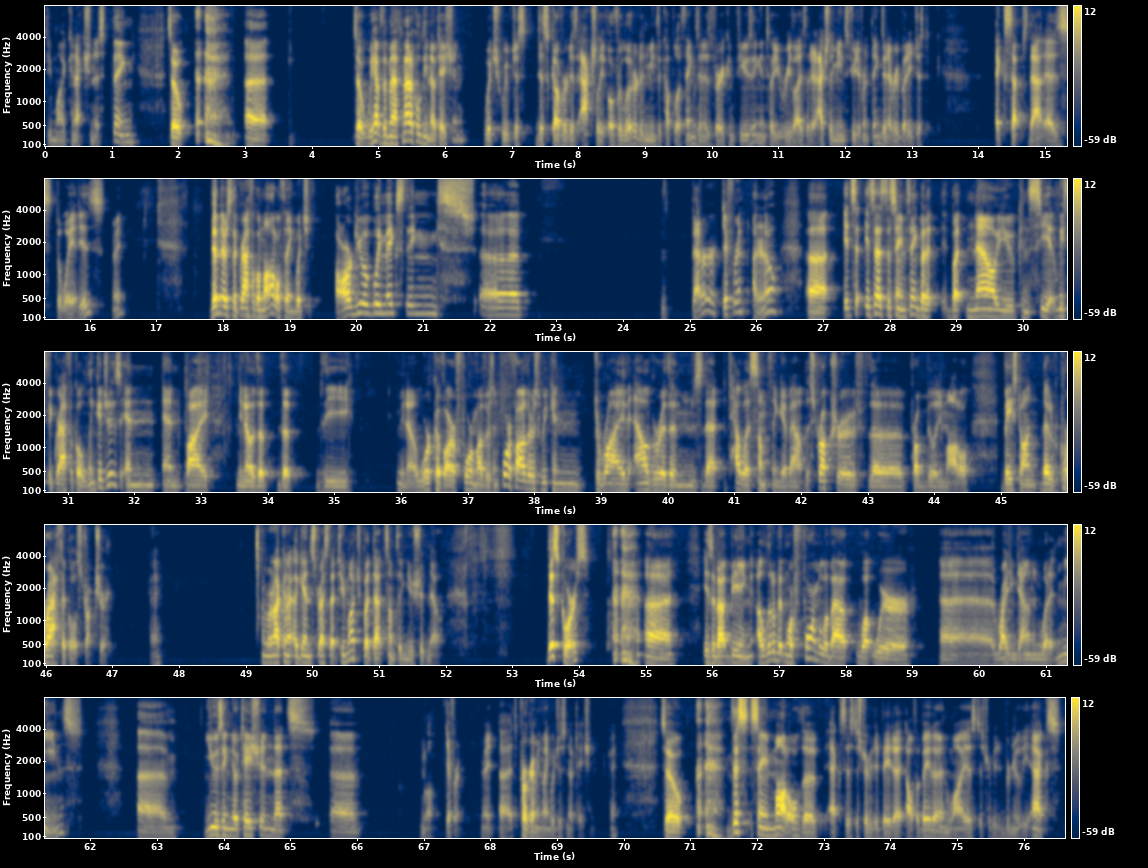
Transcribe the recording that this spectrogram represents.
do my connectionist thing. So, uh, so we have the mathematical denotation which we've just discovered is actually overloaded and means a couple of things and is very confusing until you realize that it actually means two different things and everybody just accepts that as the way it is, right? Then there's the graphical model thing, which arguably makes things uh, better, different. I don't know. Uh, it's it says the same thing, but it, but now you can see at least the graphical linkages, and and by you know the the the you know, work of our foremothers and forefathers, we can derive algorithms that tell us something about the structure of the probability model based on the graphical structure. Okay. And we're not going to, again, stress that too much, but that's something you should know. This course uh, is about being a little bit more formal about what we're uh, writing down and what it means, um, using notation that's uh, well, different, right? Uh, it's programming languages notation, okay? So this same model, the x is distributed beta alpha beta and y is distributed Bernoulli x,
